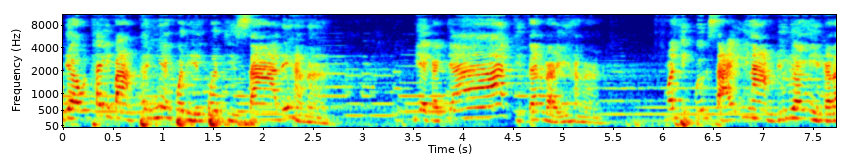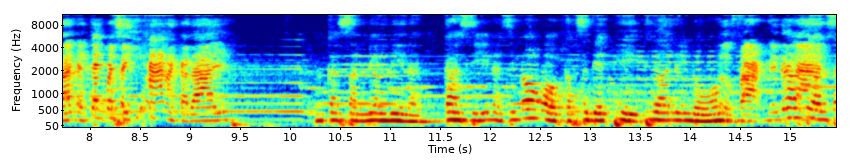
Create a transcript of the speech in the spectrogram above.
เดี๋ยวไทยบ้านไทยเงี้ยเพิ่นเห็นเพิ่นสิซาได้หั่นน่ะเยี่ยกะจ้าจิจังไดหั่นน่ะมาสิปรึกษาอีน้ำอยู่เรื่องนี้ก็ได้กะแจ้งไปใส่อีหาน่ะก็ได้มันก็สันเรื่องนี้น่ะกาสีน่ะสิลองบอกกับเสด็จพี่อีกเทื่อหนึงดอกเออฝากในเด้อถ้าเตือนนะส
